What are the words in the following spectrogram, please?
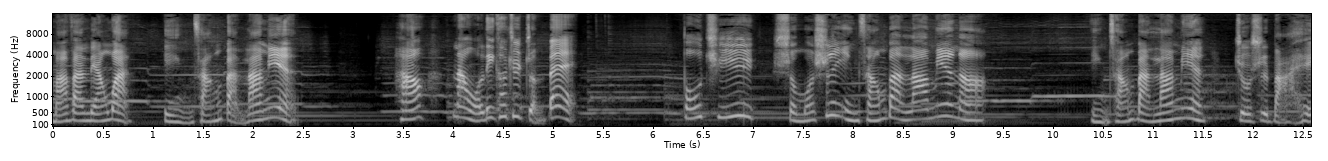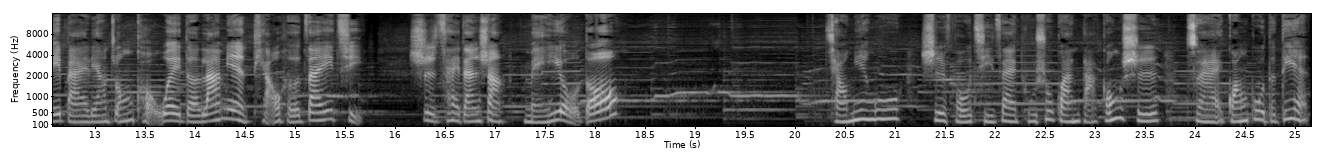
麻烦两碗。隐藏版拉面，好，那我立刻去准备。福奇，什么是隐藏版拉面呢？隐藏版拉面就是把黑白两种口味的拉面调和在一起，是菜单上没有的哦。荞面屋是福奇在图书馆打工时最爱光顾的店。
